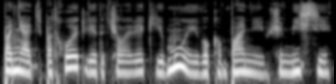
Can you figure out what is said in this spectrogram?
понять, подходит ли этот человек ему и его компании, вообще миссии?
